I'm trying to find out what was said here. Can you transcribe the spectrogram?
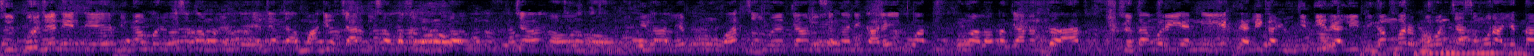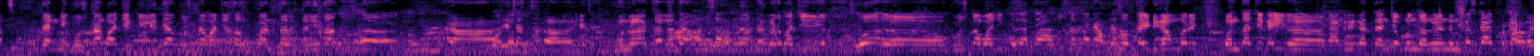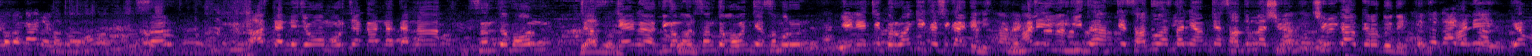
शिरपूर जे नेते दिगंबरी व सतांबरीमध्ये याच्या त्या मागील चार दिवसापासून मंदिराच्या मूर्तीला लेप करून वाद चालू आहे. त्या अनुषंगाने कालही एक वाद उकळून आला होता. त्यानंतर आज शतांबरी यांनी एक रॅली काढली होती. ती रॅली दिगंबर भवनच्या समोर येताच त्यांनी घोषणाबाजी केली. त्या घोषणाबाजीचं रूपांतर इथं याच्यात गोंधळात झालं. त्यानुसार अनुसार दगडबाजी व घोषणाबाजी केल्या त्या अनुषंगाने आपल्यासोबत काही दिगंबर पंथाचे काही नागरिक आहेत त्यांच्याकडून जाणूया. नेमकंच काय प्रकार घडला होता? काय घडला होता? सर आज त्यांनी जेव्हा मोर्चा काढला त्यांना संत भवनच्या जैन दिगंबर संत भवनच्या समोरून येण्याची परवानगी कशी काय दिली? आणि इथं आमचे साधू असताना आमच्या साधूंना शिव शिवीगाळ करत होते. आणि या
